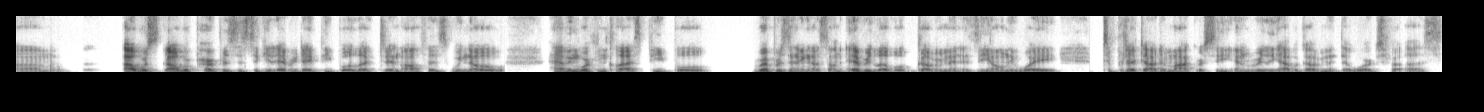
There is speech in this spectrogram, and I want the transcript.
um, our our purpose is to get everyday people elected in office. We know having working class people representing us on every level of government is the only way to protect our democracy and really have a government that works for us.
